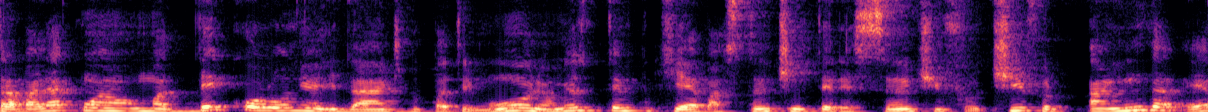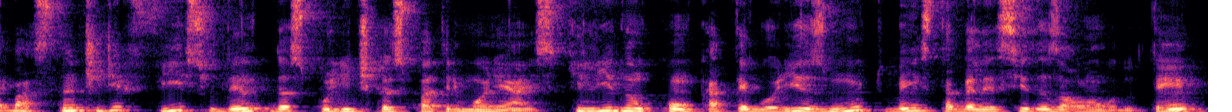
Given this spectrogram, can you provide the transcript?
trabalhar com uma decolonialidade do patrimônio, ao mesmo tempo que é bastante interessante e frutífero, ainda é bastante difícil dentro das políticas patrimoniais, que lidam com categorias muito bem estabelecidas ao longo do tempo,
